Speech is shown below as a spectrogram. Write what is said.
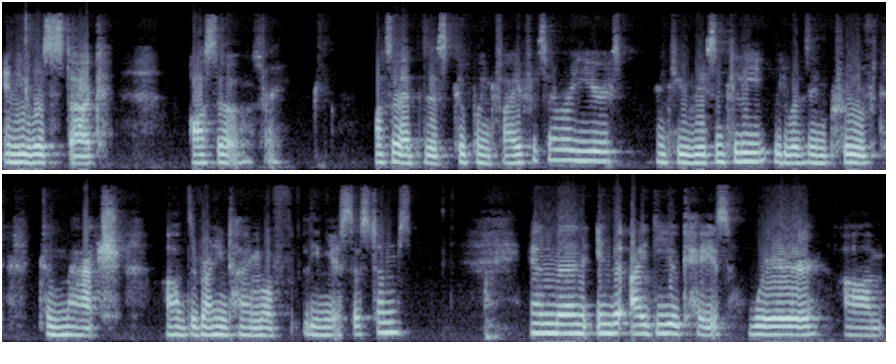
And it was stuck also, sorry, also at this 2.5 for several years until recently it was improved to match uh, the running time of linear systems. And then in the ideal case where um,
